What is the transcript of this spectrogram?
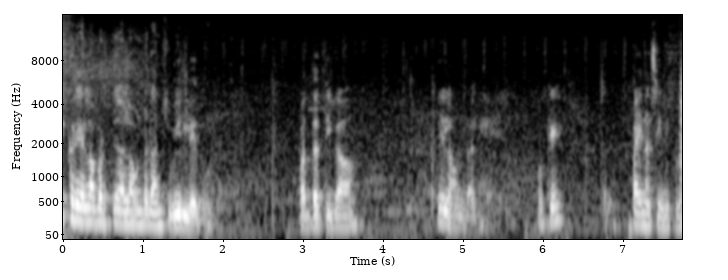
ఇక్కడ ఎలా పడితే అలా ఉండడానికి వీల్లేదు. పద్ధతిగా ఇలా ఉండాలి. ఓకే? చలో పైన సీన్ ఇప్పుడు.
